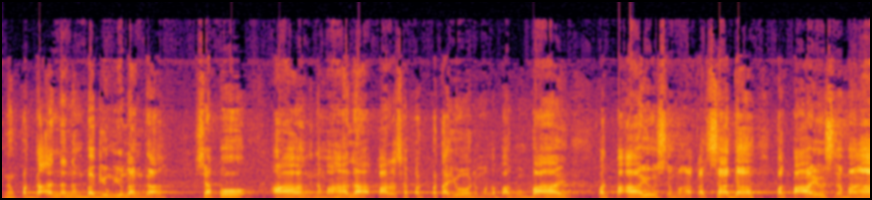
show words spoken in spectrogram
ng pagdaanan ng bagyong Yolanda. Siya po ang namahala para sa pagpatayo ng mga bagong bahay, pagpaayos ng mga kalsada, pagpaayos ng mga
